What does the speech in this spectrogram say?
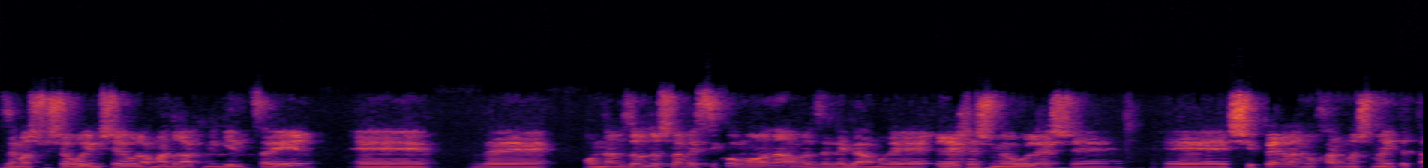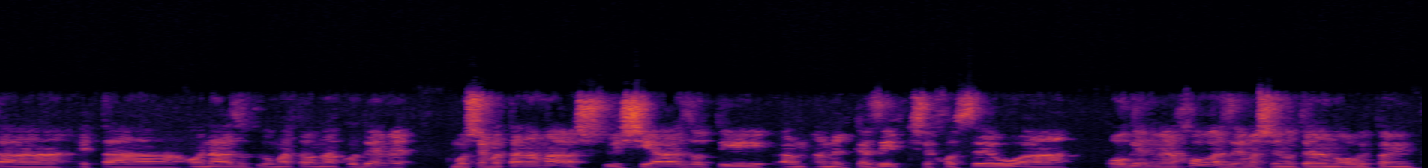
שזה משהו שרואים שהוא למד רק מגיל צעיר, אה, ואומנם זה עוד לא שלבי סיכום העונה, אבל זה לגמרי רכש מעולה ששיפר לנו חד משמעית את, ה, את העונה הזאת לעומת העונה הקודמת. כמו שמתן אמר, השלישייה הזאת היא המרכזית, כשחוסה הוא העוגן מאחורה, זה מה שנותן לנו הרבה פעמים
